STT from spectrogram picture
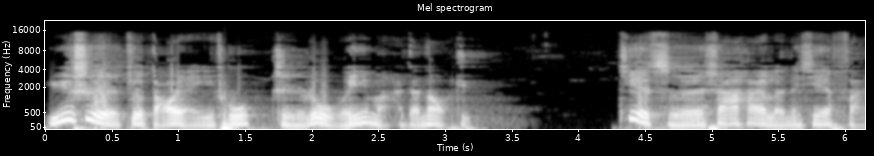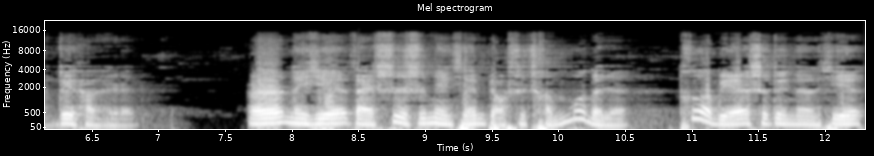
于是就导演一出指鹿为马的闹剧。借此杀害了那些反对他的人，而那些在事实面前表示沉默的人，特别是对那些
